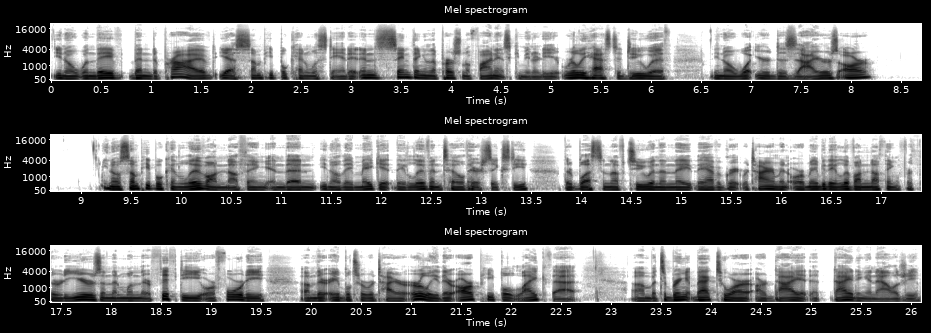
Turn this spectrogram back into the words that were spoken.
you know when they've been deprived yes some people can withstand it and it's the same thing in the personal finance community it really has to do with you know what your desires are you know, some people can live on nothing and then, you know, they make it, they live until they're 60. They're blessed enough to, and then they, they have a great retirement. Or maybe they live on nothing for 30 years and then when they're 50 or 40, um, they're able to retire early. There are people like that. Um, but to bring it back to our, our diet dieting analogy,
